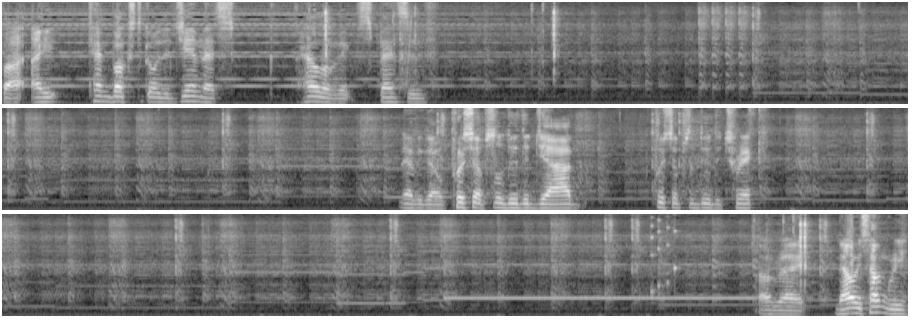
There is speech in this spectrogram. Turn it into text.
But I 10 bucks to go to the gym, that's hell of expensive. There we go. Push-ups will do the job. Push-ups will do the trick. Alright. Now he's hungry.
